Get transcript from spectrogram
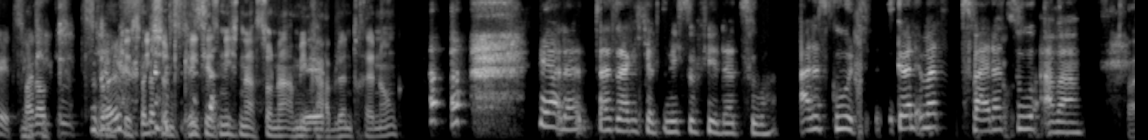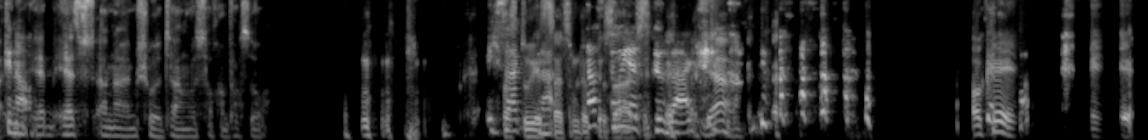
Okay, 2012. Klingt jetzt, so, klingt jetzt nicht nach so einer amikablen Trennung. ja, da, da sage ich jetzt nicht so viel dazu. Alles gut. Es gehören immer zwei dazu, aber genau. Er, er, ist an allem schuld, sagen wir es doch einfach so. Ich sag, hast du jetzt halt zum Glück hast gesagt. du jetzt gesagt. ja. okay. Äh,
